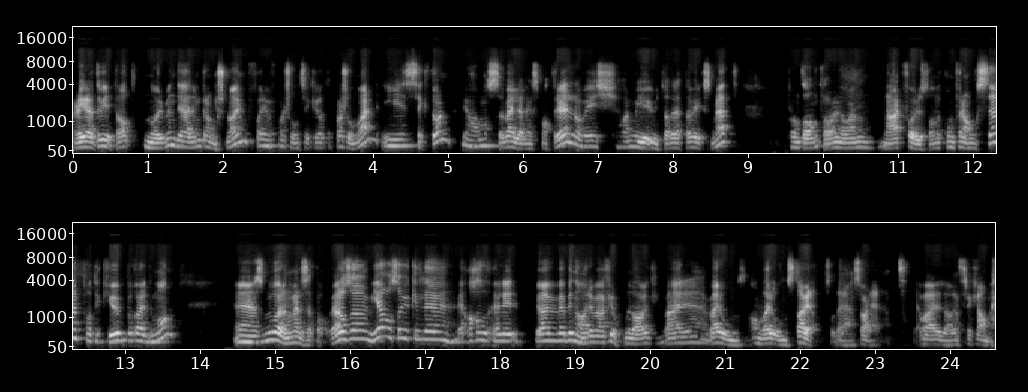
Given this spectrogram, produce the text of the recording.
er det greit å vite at normen er en bransjenorm for informasjonssikkerhet og personvern i sektoren. Vi har masse veiledningsmateriell og vi har mye utadretta virksomhet. Bl.a. har vi nå en nært forestående konferanse på TCube på Gardermoen eh, som det går an å melde seg på. Vi har også, vi har også ukentlig, vi har, eller, vi har webinarer hver 14. dag hver, hver, ons, onsdag. Så det, svarer er det var dagens reklame.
